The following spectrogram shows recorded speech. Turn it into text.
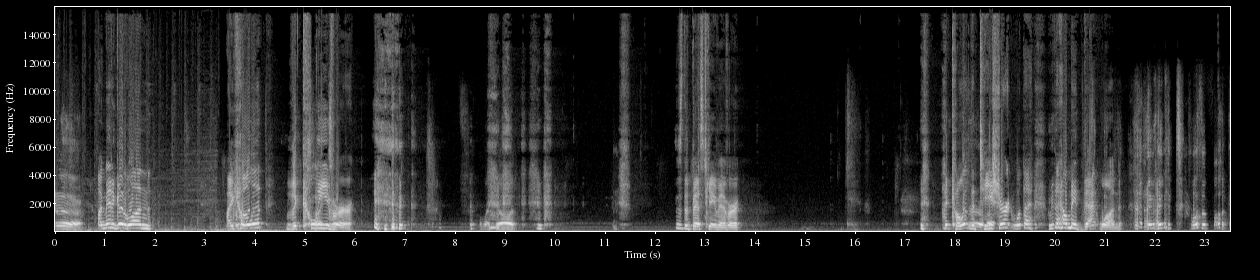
Ugh. I made a good one. I call it the cleaver. Oh my god. This is the best game ever. I call it the T-shirt. What the? Who the hell made that one? what the fuck?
